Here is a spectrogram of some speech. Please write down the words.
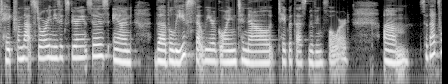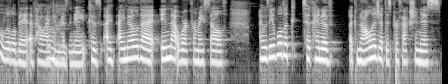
take from that story and these experiences and the beliefs that we are going to now take with us moving forward. Um, so that's a little bit of how I can oh. resonate because I, I know that in that work for myself, I was able to, to kind of acknowledge that this perfectionist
